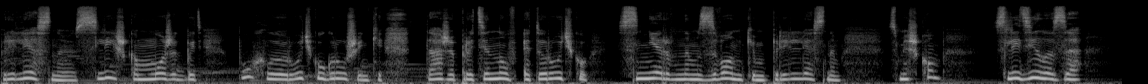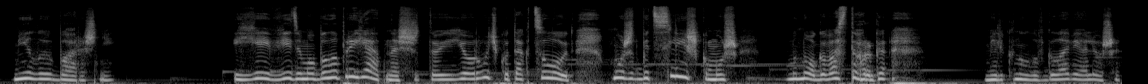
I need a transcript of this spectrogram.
прелестную, слишком, может быть, пухлую ручку грушеньки, та же протянув эту ручку с нервным, звонким, прелестным смешком, следила за милую барышней. И ей, видимо, было приятно, что ее ручку так целуют. Может быть, слишком уж много восторга. Мелькнуло в голове Алёши.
